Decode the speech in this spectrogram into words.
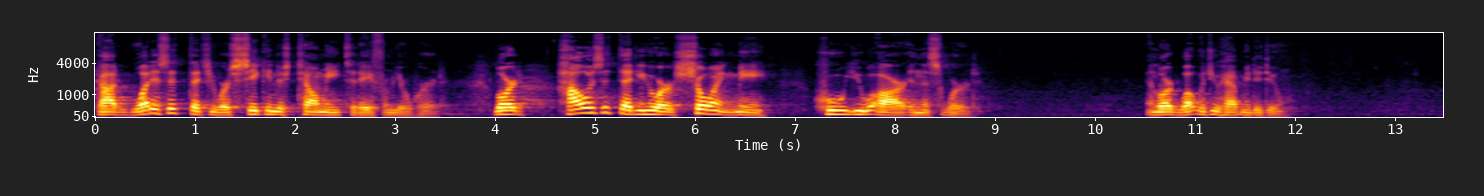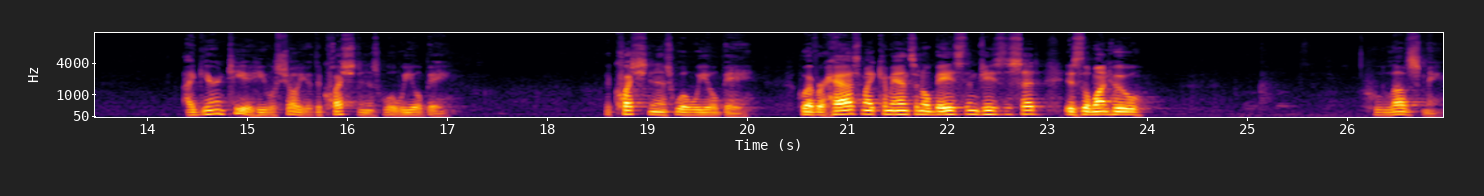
God, what is it that you are seeking to tell me today from your word? Lord, how is it that you are showing me who you are in this word? And Lord, what would you have me to do? I guarantee you, He will show you. The question is, will we obey? The question is, will we obey? Whoever has my commands and obeys them, Jesus said, is the one who, who loves me.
